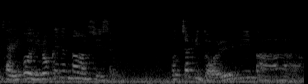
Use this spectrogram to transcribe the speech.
자 이거 이렇게 생각할 수 있어요. 어차피 넓이가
